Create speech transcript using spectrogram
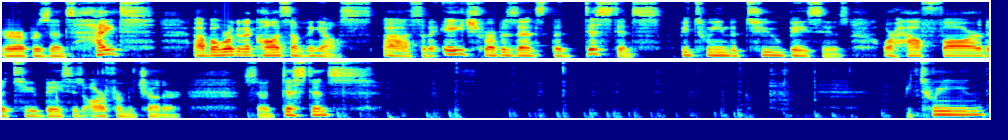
it represents height, uh, but we're going to call it something else. Uh, so the H represents the distance between the two bases or how far the two bases are from each other. So distance between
